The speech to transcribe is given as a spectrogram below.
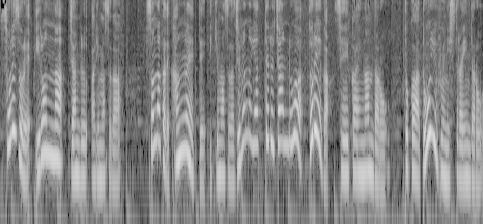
それぞれいろんなジャンルありますがその中で考えていきますが自分のやってるジャンルはどれが正解なんだろうとかどういうふうにしたらいいんだろうっ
